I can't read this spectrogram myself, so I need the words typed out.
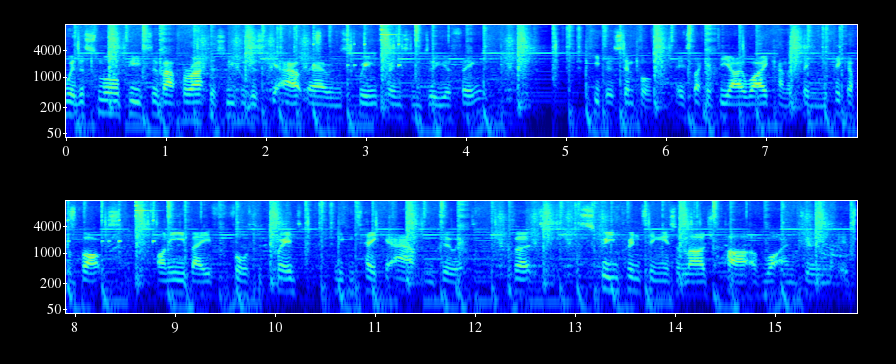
With a small piece of apparatus you can just get out there and screen print and do your thing. Keep it simple. It's like a DIY kind of thing. You pick up a box on eBay for 40 quid, and you can take it out and do it. But screen printing is a large part of what I'm doing. It's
